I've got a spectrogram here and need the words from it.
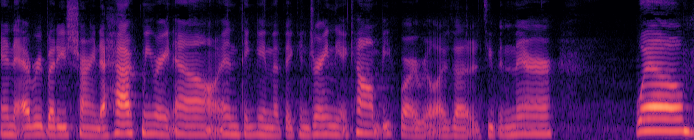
and everybody's trying to hack me right now and thinking that they can drain the account before I realize that it's even there. Well,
